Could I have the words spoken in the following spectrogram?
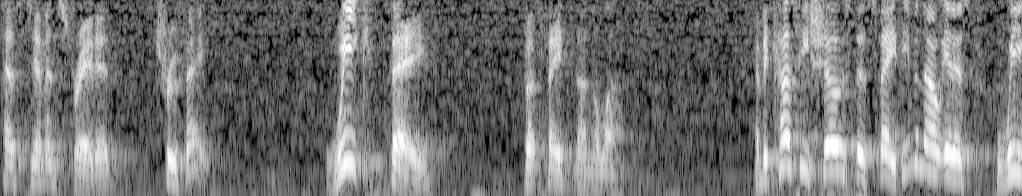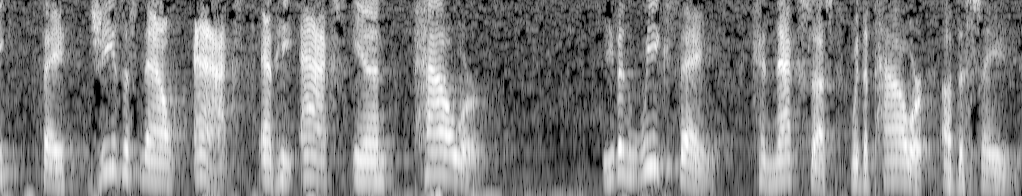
has demonstrated true faith. Weak faith, but faith nonetheless. And because he shows this faith, even though it is weak faith, Jesus now acts, and he acts in power. Even weak faith connects us with the power of the Savior.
